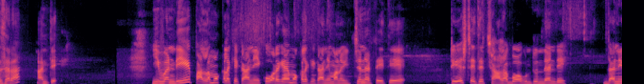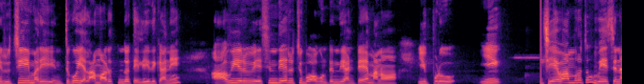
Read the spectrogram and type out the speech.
చూసారా? అంతే. ఇవ్వండి పళ్ళ మొక్కలకి కానీ కూరగాయ మొక్కలకి కానీ మనం ఇచ్చినట్టయితే టేస్ట్ అయితే చాలా బాగుంటుందండి. దాని రుచి మరి ఎందుకు ఎలా మారుతుందో తెలియదు కానీ ఆవు ఎరువు వేసిందే రుచి బాగుంటుంది అంటే మనం ఇప్పుడు ఈ జీవామృతం వేసిన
